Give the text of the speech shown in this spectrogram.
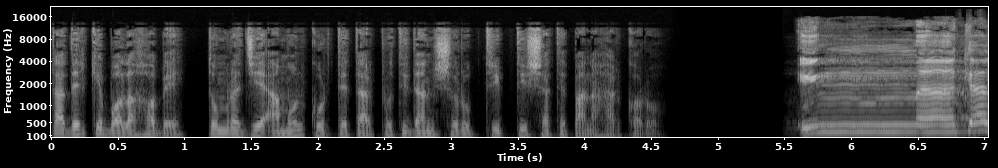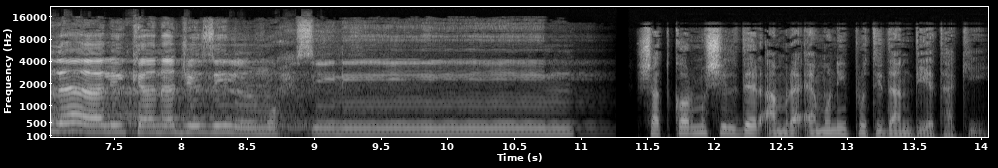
তাদেরকে বলা হবে তোমরা যে আমল করতে তার প্রতিদান স্বরূপ তৃপ্তির সাথে পানাহার করো। ইন্না কাযালিকা নাজজিল মুহসিনিন। সৎকর্মশীলদের আমরা এমনই প্রতিদান দিয়ে থাকি।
